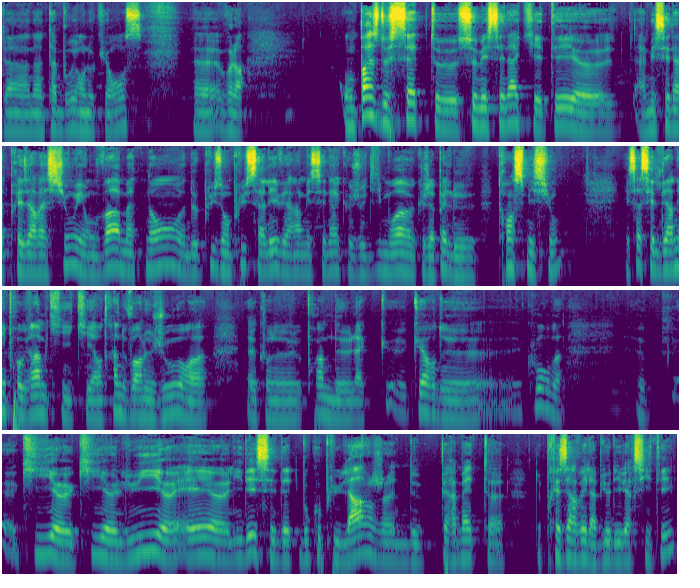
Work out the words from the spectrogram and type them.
d'un tabouret en l'occurrence. voilà. On passe de cette, ce mécénat qui était un mécénat de préservation et on va maintenant de plus en plus aller vers un mécénat que je dis moi que j'appelle de transmission. Et ça c'est le dernier programme qui, est en train de voir le jour, le programme de la cœur de courbe qui, euh, euh, lui, est euh, l'idée, c'est d'être beaucoup plus large, de permettre de préserver la biodiversité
